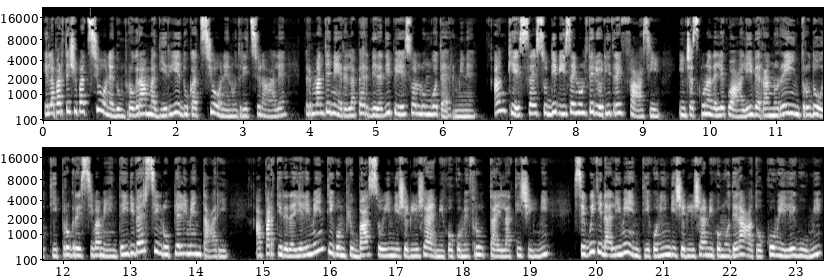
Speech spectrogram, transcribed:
e la partecipazione ad un programma di rieducazione nutrizionale per mantenere la perdita di peso a lungo termine. Anch'essa è suddivisa in ulteriori tre fasi, in ciascuna delle quali verranno reintrodotti progressivamente i diversi gruppi alimentari, a partire dagli alimenti con più basso indice glicemico come frutta e latticini, seguiti da alimenti con indice glicemico moderato come i legumi,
